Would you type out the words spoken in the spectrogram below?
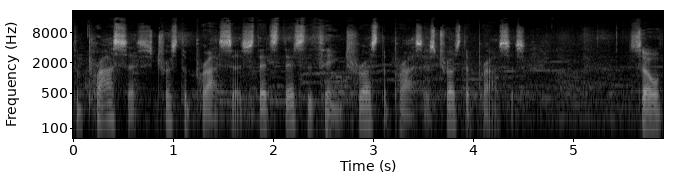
the process, trust the process. That's that's the thing. Trust the process. Trust the process. So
